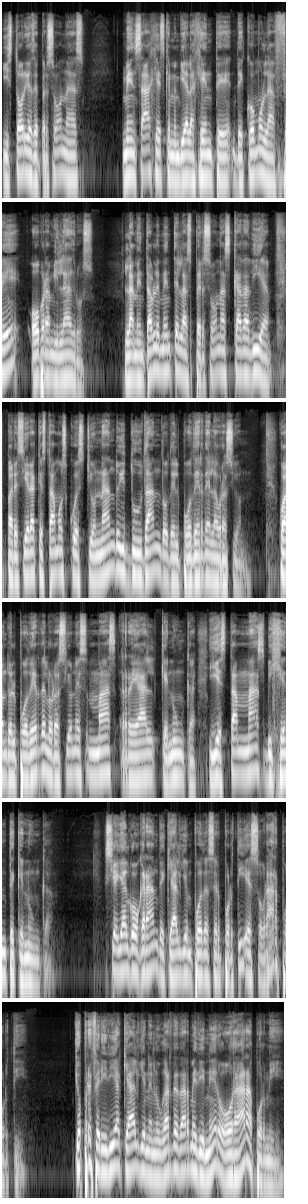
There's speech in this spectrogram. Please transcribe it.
historias de personas, mensajes que me envía la gente de cómo la fe obra milagros. Lamentablemente las personas cada día pareciera que estamos cuestionando y dudando del poder de la oración, cuando el poder de la oración es más real que nunca y está más vigente que nunca. Si hay algo grande que alguien puede hacer por ti es orar por ti. Yo preferiría que alguien en lugar de darme dinero orara por mí,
